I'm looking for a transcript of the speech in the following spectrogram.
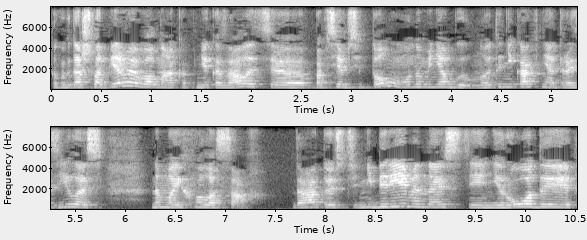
но когда шла первая волна, как мне казалось, э, по всем симптомам он у меня был, но это никак не отразилось на моих волосах, да, то есть ни беременность, ни роды,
